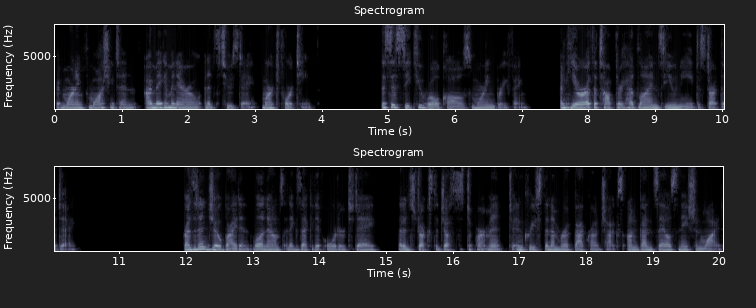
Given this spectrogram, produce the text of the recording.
Good morning from Washington. I'm Megan Mineiro, and it's Tuesday, March 14th. This is CQ Roll Call's morning briefing, and here are the top three headlines you need to start the day. President Joe Biden will announce an executive order today that instructs the Justice Department to increase the number of background checks on gun sales nationwide,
